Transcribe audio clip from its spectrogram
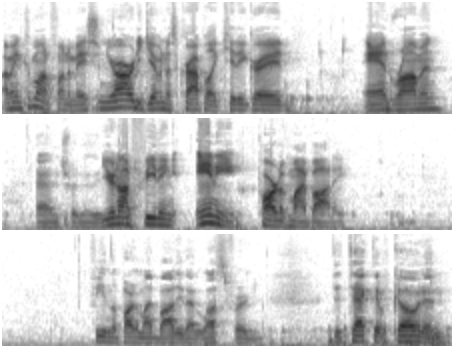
I mean, come on, Funimation. You're already giving us crap like kiddy grade and ramen. And Trinity. You're not feeding any part of my body. Feeding the part of my body that lusts for Detective Conan.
